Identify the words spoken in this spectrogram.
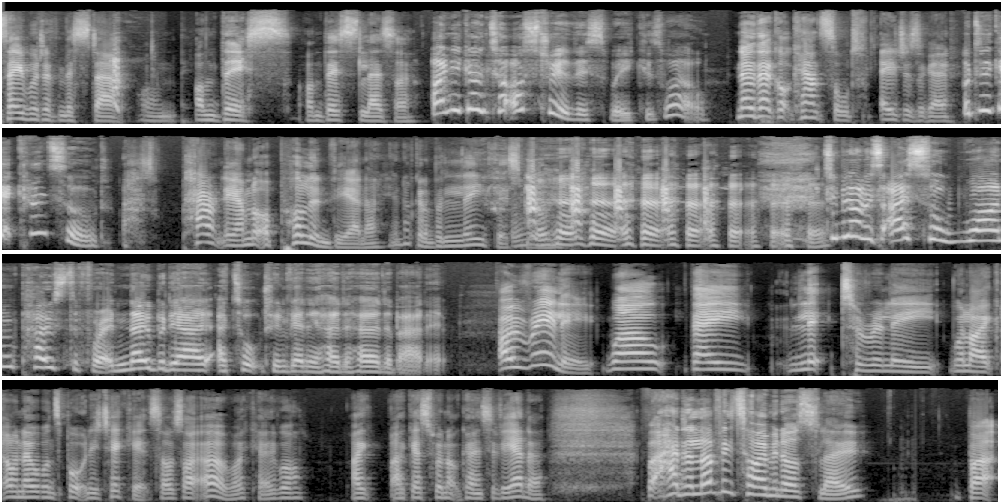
they would have missed out on on this on this leisure. Aren't you going to Austria this week as well? No, that got cancelled ages ago. Or did it get cancelled? Apparently, I'm not a pull in Vienna. You're not going to believe this. To be honest, I saw one poster for it, and nobody I, I talked to in Vienna had heard about it. Oh, really? Well, they literally were like, "Oh, no one's bought any tickets." I was like, "Oh, okay. Well, I, I guess we're not going to Vienna." But I had a lovely time in Oslo. but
